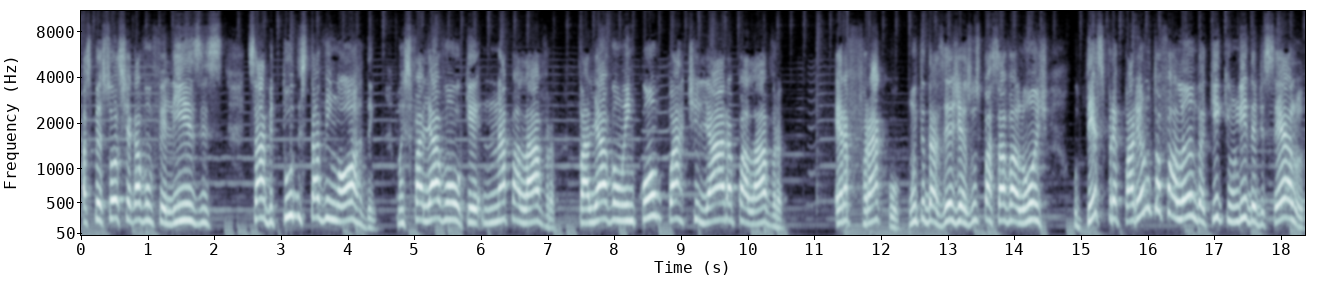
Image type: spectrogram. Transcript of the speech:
as pessoas chegavam felizes, sabe? Tudo estava em ordem, mas falhavam o quê? Na palavra. Falhavam em compartilhar a palavra. Era fraco. Muitas das vezes Jesus passava longe. O despreparo. Eu não estou falando aqui que um líder de célula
